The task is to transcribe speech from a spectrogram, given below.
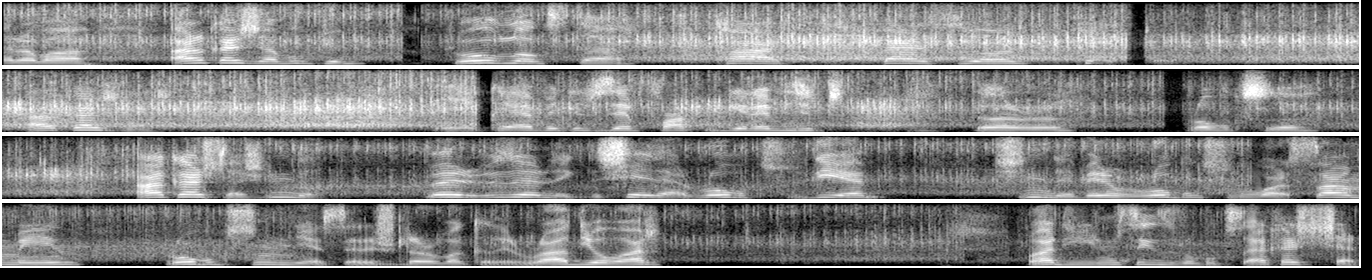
Merhaba. Arkadaşlar bugün Roblox'ta kart, versiyon, Arkadaşlar e, kıyafetim size farklı gelebilir. Doğru. Robux'u. Arkadaşlar şimdi böyle üzerindeki şeyler Robux'u diye şimdi benim Robux'um var sanmayın. Robux'um diye sana şunlara bakın. Radyo var. Radyo 28 Robux arkadaşlar.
